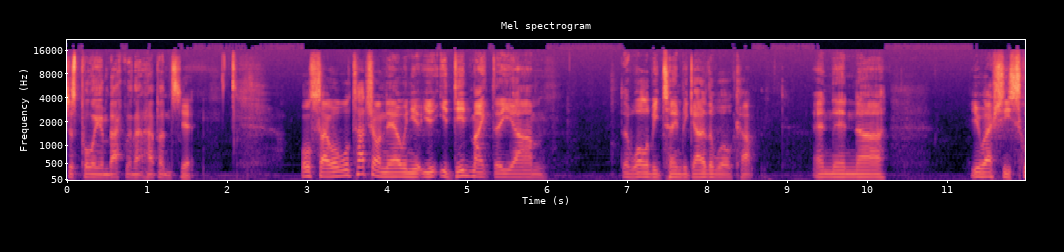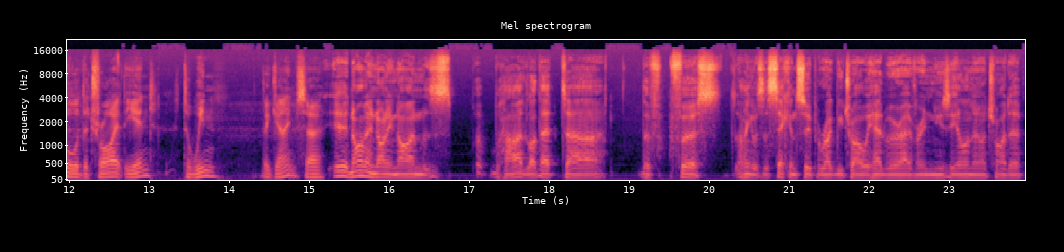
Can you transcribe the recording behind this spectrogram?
just pulling them back when that happens. Yeah. Also, well, we'll touch on now when you, you, you did make the um, the Wallaby team to go to the World Cup, and then uh, you actually scored the try at the end to win the game. So Yeah, 1999 was hard like that. Uh, the first, I think it was the second Super Rugby trial we had. We were over in New Zealand, and I tried to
